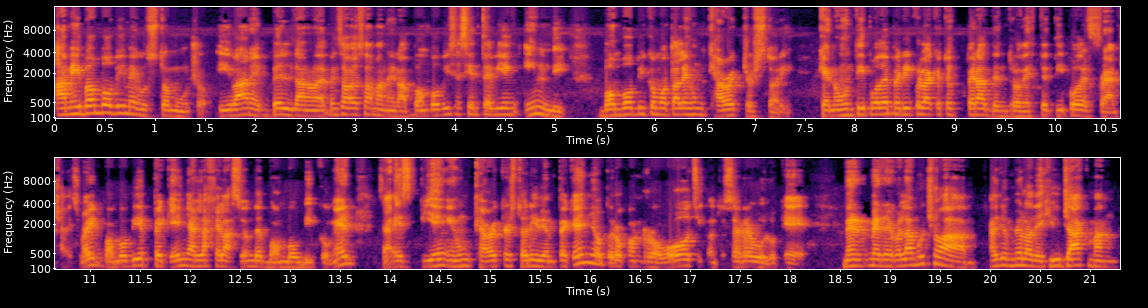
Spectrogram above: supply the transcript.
a mí Bumblebee me gustó mucho. Iván, es verdad, no lo he pensado de esa manera. Bumblebee se siente bien indie. Bumblebee como tal es un character story, que no es un tipo de película que tú esperas dentro de este tipo de franchise, right? Bumblebee es pequeña, es la relación de Bumblebee con él. O sea, es bien, es un character story bien pequeño, pero con robots y con todo ese revuelo que me, me, recuerda mucho a, ay Dios mío, la de Hugh Jackman,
